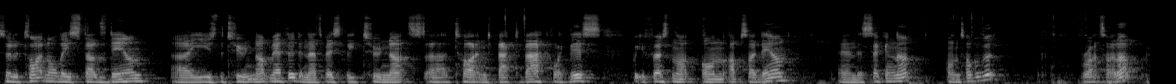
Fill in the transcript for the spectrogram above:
So to tighten all these studs down, uh, use the two nut method, and that's basically two nuts uh, tightened back to back like this. Put your first nut on upside down, and the second nut on top of it, right side up.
